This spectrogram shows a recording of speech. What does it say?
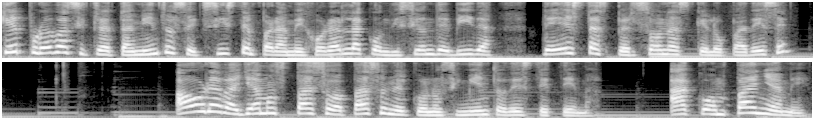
¿Qué pruebas y tratamientos existen para mejorar la condición de vida de estas personas que lo padecen? Ahora vayamos paso a paso en el conocimiento de este tema. Acompáñame.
